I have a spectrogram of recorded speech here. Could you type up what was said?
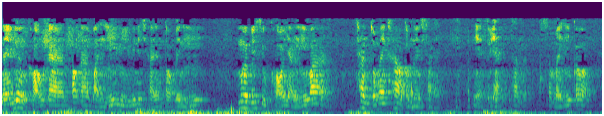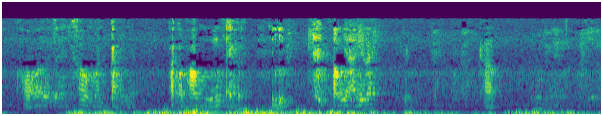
ในเรื่องของการต้องอาบัตนี้มีวินิจฉัยดังต่อไปนี้ เมื่อพิสุขออย่างนี้ว่าท่านจงให้ข้าวกับเนยใสเนี่ยตัวอย่างท่านสมัยนี้ก็ ออะไรเลยข้าวมันไก่นะผักกะเพราหมูใส่สองอย่างนี่ไหมครับพูดถึงอย่างสมัยนี้มัน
